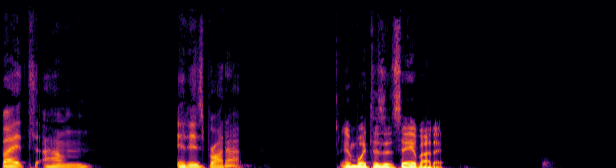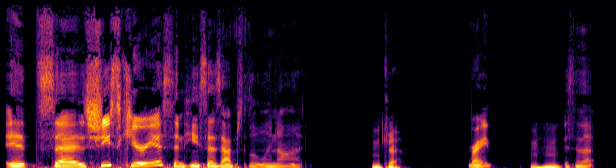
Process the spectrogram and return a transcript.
but um it is brought up And what does it say about it? it says she's curious and he says absolutely not Okay. right Mm-hmm. isn't that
